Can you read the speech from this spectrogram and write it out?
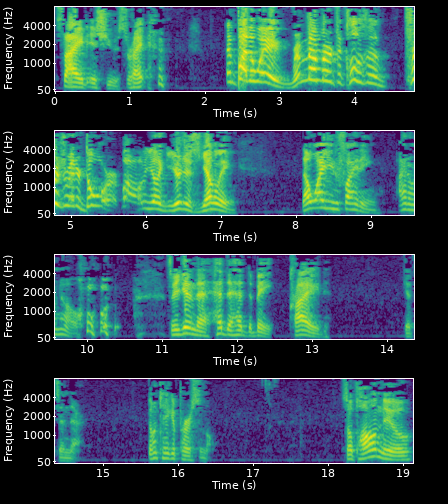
side issues, right? and by the way, remember to close the refrigerator door. Well, you're like, you're just yelling. Now why are you fighting? I don't know. so you get into head to head debate. Pride gets in there. Don't take it personal. So Paul knew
